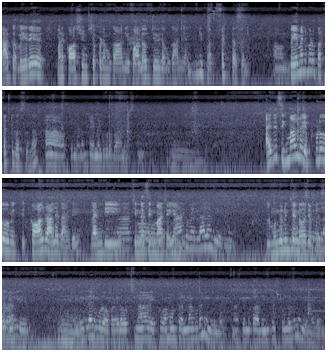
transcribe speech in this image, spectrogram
నాకు వేరే మన కాస్ట్యూమ్స్ చెప్పడం కానీ ఫాలో అప్ చేయడం కానీ అన్ని పర్ఫెక్ట్ అసలు. పేమెంట్ కూడా పర్ఫెక్ట్గా వస్తుందా? ఓకే మేడం. పేమెంట్ కూడా బాగానే వస్తుంది. అయితే సినిమాల్లో ఎప్పుడు మీకు కాల్ రాలేదా అండి? రండి చిన్న సినిమా చెయ్యండి. వెళ్ళాలని లేదు అసలు ముందు నుంచే నో మ్మ్. వెళ్ళాను కూడా. ఒకవేళ వచ్చినా ఎక్కువ అమౌంట్ అన్నా కూడా నేను వెళ్ళాను. నాకు ఎందుకు అది ఇంట్రెస్ట్ ఉండదు నేను వెళ్ళలేను.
